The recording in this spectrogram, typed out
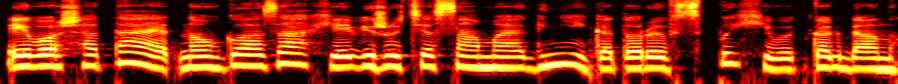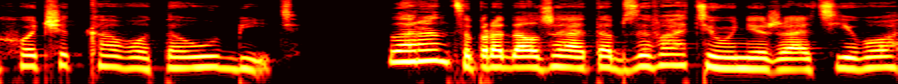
Его шатает, но в глазах я вижу те самые огни, которые вспыхивают, когда он хочет кого-то убить. Лоренцо продолжает обзывать и унижать его,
